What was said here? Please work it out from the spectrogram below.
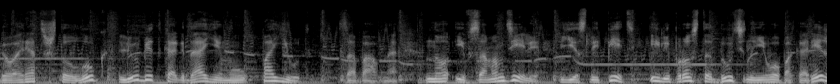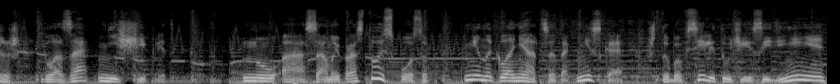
говорят, что лук любит, когда ему поют. Забавно. Но и в самом деле, если петь или просто дуть на него пока режешь, глаза не щиплет. Ну а самый простой способ – не наклоняться так низко, чтобы все летучие соединения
